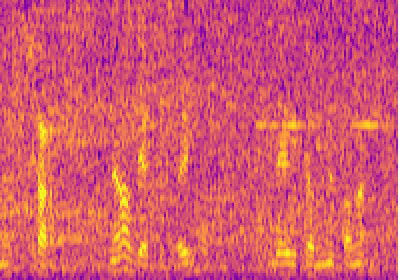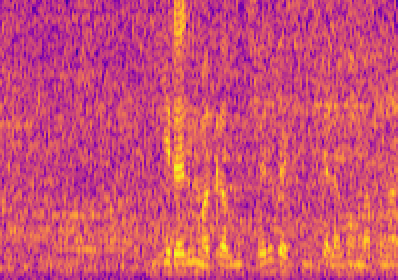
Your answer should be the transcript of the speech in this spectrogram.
Nasıl şarm. Ne alacaktık dayı? D vitamini falan. Girelim bakalım içeri de şimdi telefonla falan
